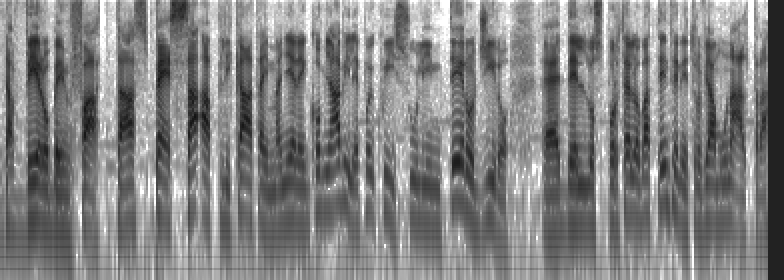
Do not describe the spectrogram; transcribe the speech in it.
davvero ben fatta, spessa, applicata in maniera incommiabile. Poi qui sull'intero giro eh, dello sportello battente ne troviamo un'altra,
